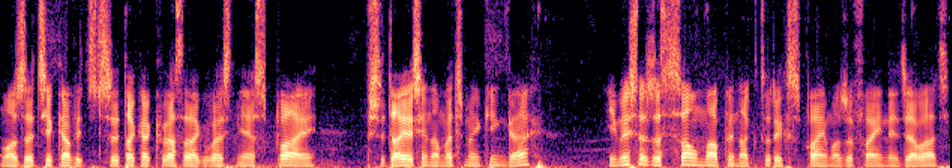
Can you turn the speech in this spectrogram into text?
może ciekawić, czy taka klasa jak właśnie Spy przydaje się na matchmakingach. I myślę, że są mapy, na których Spy może fajnie działać.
